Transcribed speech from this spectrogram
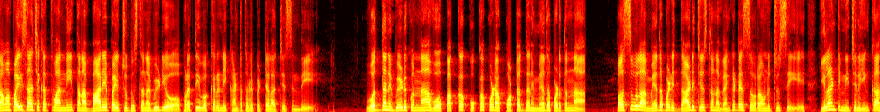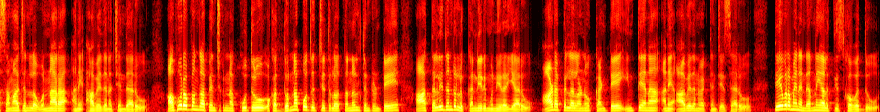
తమ పైశాచికత్వాన్ని తన భార్యపై చూపిస్తున్న వీడియో ప్రతి ఒక్కరిని కంటతడి పెట్టేలా చేసింది. వద్దని వేడుకున్నా ఓ పక్క కుక్క కూడా కొట్టొద్దని మీద పడుతున్నా పశువుల మీదపడి దాడి చేస్తున్న వెంకటేశ్వరరావును చూసి ఇలాంటి నీచులు ఇంకా సమాజంలో ఉన్నారా అని ఆవేదన చెందారు. అపూర్వంగా పెంచుకున్న కూతురు ఒక దుర్నపోతు చేతిలో తన్నులు తింటుంటే ఆ తల్లిదండ్రులు కన్నీరు మున్నీరయ్యారు. ఆడపిల్లలను కంటే ఇంతేనా అనే ఆవేదన వ్యక్తం చేశారు. తీవ్రమైన నిర్ణయాలు తీసుకోవద్దు.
